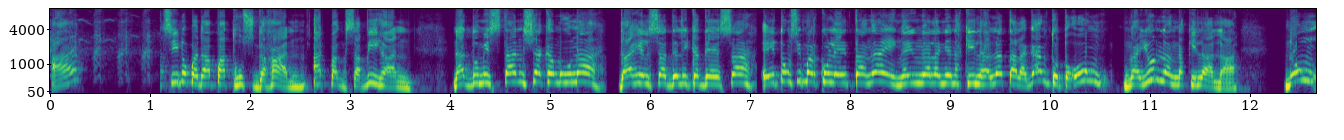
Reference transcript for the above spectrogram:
Ha? Sino ba dapat husgahan at pagsabihan na dumistansya ka muna dahil sa delikadesa? Eh itong si Marcoleta nga eh, ngayon nga lang niya nakilala talaga ang totoong ngayon lang nakilala nung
